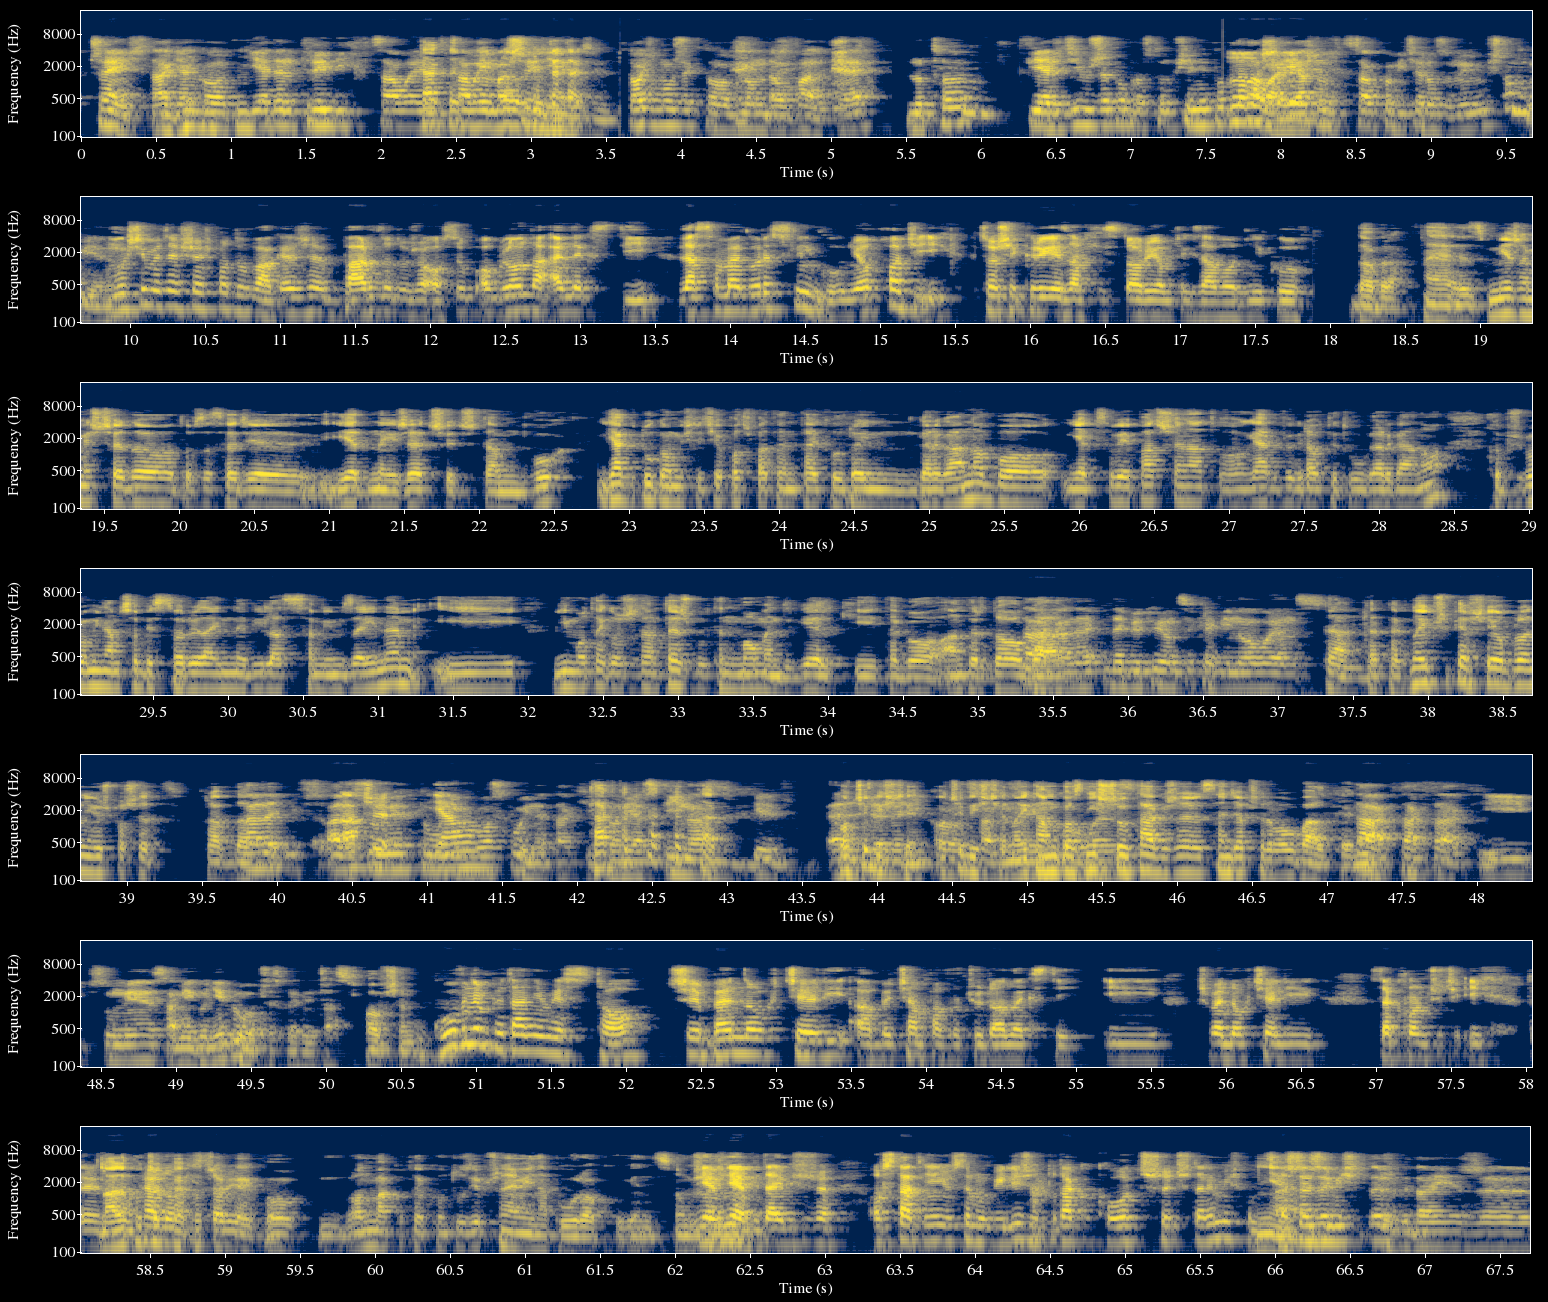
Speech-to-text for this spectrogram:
część, tak, Mhm, jako mhm. jeden trybik w całej, Tak, w tak, całej no, maszynie. tak, tak. Ktoś może, kto oglądał walkę, no to twierdził, że po prostu mu się nie No podobała. musimy ja to całkowicie rozumiem i szanuję. Musimy też wziąć pod uwagę, że bardzo dużo osób ogląda NXT dla samego wrestlingu. Nie obchodzi ich, co się kryje za historią tych zawodników. Dobra. E, zmierzam jeszcze do, do w zasadzie jednej rzeczy, czy tam dwóch. Jak długo myślicie potrwa ten title reign Gargano? Bo jak sobie patrzę na to, jak wygrał tytuł Gargano, to przypominam sobie storyline Neville'a z samym Zainem i mimo tego, że tam też był ten moment wielki tego underdoga. tak, ale debiutujący Kevin Owens. tak, i- tak, tak. No i przy pierwszej obronie już poszedł, prawda? Ale, i w- ale w Znaczy, sumie to ja- nie było spójne, tak? Tak, Historia tak, tak, Stina tak, z El Oczywiście, oczywiście. No i tam go zniszczył tak, że sędzia przerwał walkę. nie? Tak, tak, tak. I w sumie samego nie było przez pewien czas. Owszem. Głównym pytaniem jest to, czy będą chcieli, aby Ciampa wrócił do NXT i czy będą chcieli zakończyć ich tę No ale poczekaj, historię. poczekaj, bo on ma tę kontuzję przynajmniej na pół roku, więc no Nie, musimy- nie, wydaje mi się, że ostatnie newsy mówili, że to tak około 3-4 miesiące. Nie. A szczerze mi się też wydaje, że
